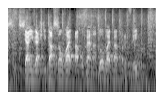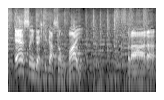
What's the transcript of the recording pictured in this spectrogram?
se, se a investigação vai para governador, vai para prefeito. Essa investigação vai para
